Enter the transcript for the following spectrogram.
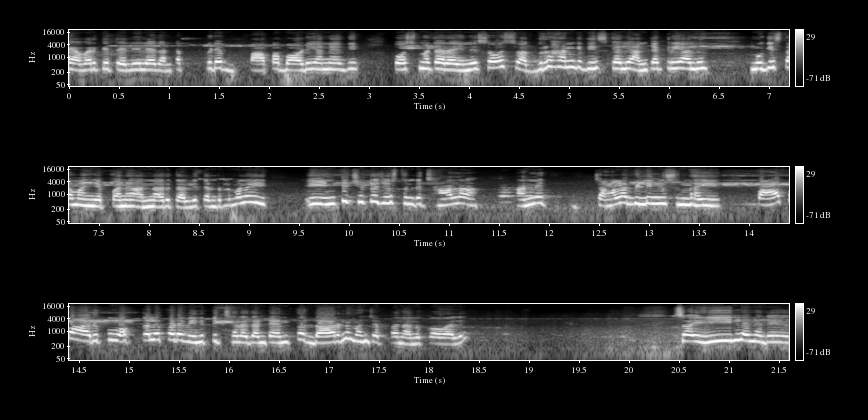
ఎవరికి తెలియలేదంట ఇప్పుడే పాప బాడీ అనేది పోస్ట్ అయింది. సో స్వగృహానికి తీసుకెళ్ళి అంత్యక్రియలు ముగిస్తామని చెప్పని అన్నారు తల్లిదండ్రులు. మన ఈ- ఇంటి చుట్టూ చూస్తుంటే చాలా అన్ని చాలా బిల్డింగ్స్ ఉన్నాయి. పాప అరుపు ఒక్కలు కూడా వినిపించలేదంటే ఎంత దారుణం అని చెప్పని అనుకోవాలి. సో ఈ ఇల్లు అనేది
